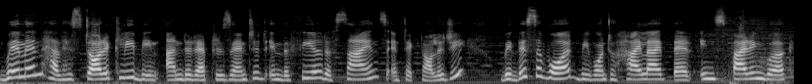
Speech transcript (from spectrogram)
Women have historically been underrepresented in the field of science and technology. With this award, we want to highlight their inspiring work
